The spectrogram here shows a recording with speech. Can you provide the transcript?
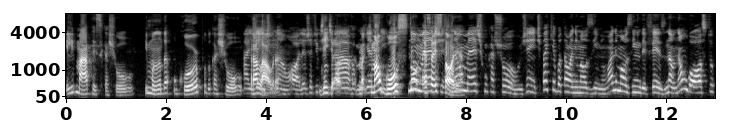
Ele mata esse cachorro e manda o corpo do cachorro Ai, pra gente, Laura. Não, olha, eu já fico Gente, brava. Porque, que mau assim, gosto não mexe, essa história. Não mexe com cachorro. Gente, pra que botar um animalzinho? Um animalzinho indefeso? Não, não gosto.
